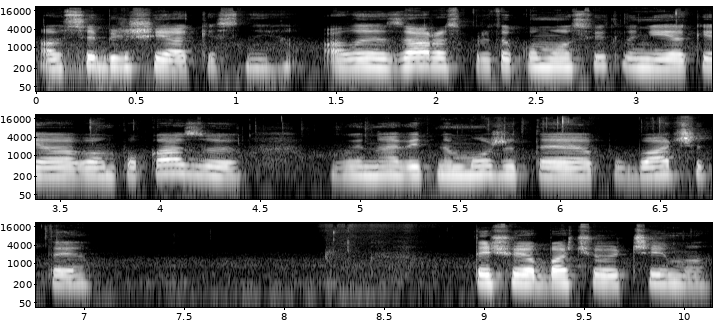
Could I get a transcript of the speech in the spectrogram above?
А все більш якісний. Але зараз при такому освітленні, як я вам показую, ви навіть не можете побачити те, що я бачу очима.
